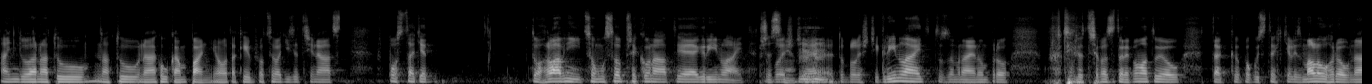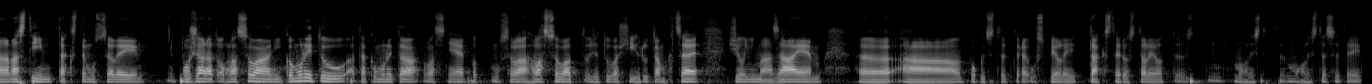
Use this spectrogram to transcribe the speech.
ani dolar na tu, na tu na nějakou kampaň. Jo. Taky v roce 2013 v podstatě to hlavní, co musel překonat, je Greenlight. To byl, ještě, mm-hmm. to byl ještě Greenlight, to znamená jenom pro, pro ty, kdo třeba si to nepamatujou, tak pokud jste chtěli s malou hrou na, na Steam, tak jste museli požádat o hlasování komunitu a ta komunita vlastně musela hlasovat, že tu vaši hru tam chce, že o ní má zájem eh, a pokud jste teda uspěli, tak jste dostali od, mohli jste, mohli jste se tedy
